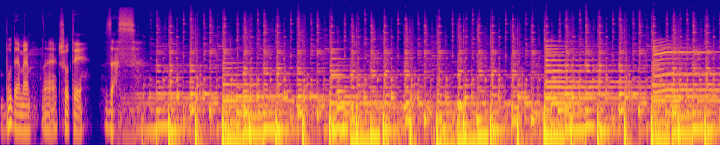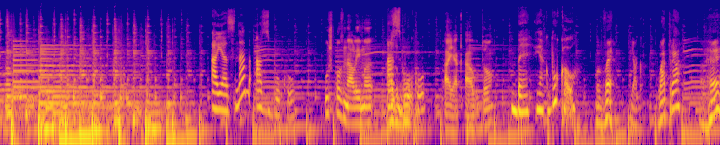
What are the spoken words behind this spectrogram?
budemy e, czuty zas. A ja znam azbuku. Už poznali m Azbuku. a jak auto, B jak bukoł, W jak łatra, H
